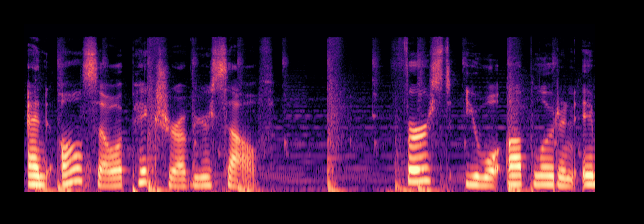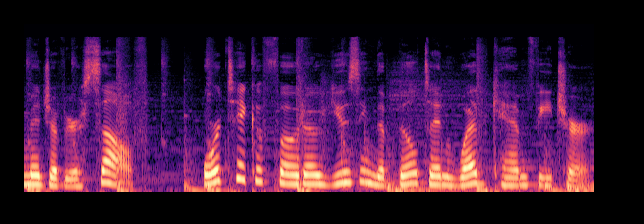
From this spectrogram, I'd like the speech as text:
and also a picture of yourself. First, you will upload an image of yourself or take a photo using the built-in webcam feature.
